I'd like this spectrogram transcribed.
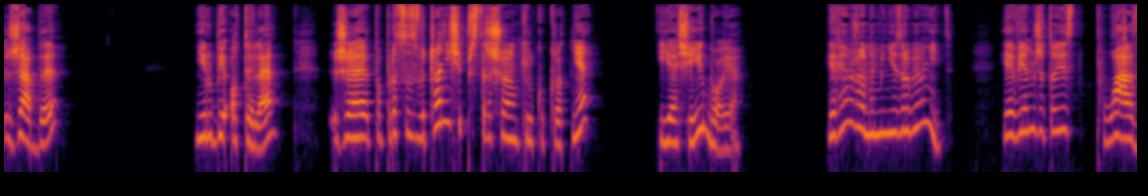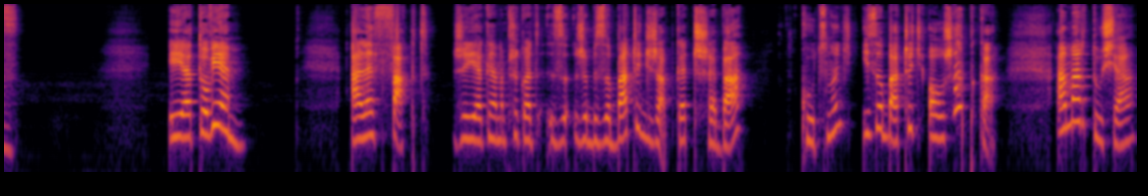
żaby nie lubię o tyle, że po prostu zwyczajnie się przestraszyłam kilkukrotnie i ja się ich boję. Ja wiem, że one mi nie zrobią nic. Ja wiem, że to jest płaz. I ja to wiem. Ale fakt, że jak ja na przykład, żeby zobaczyć żabkę, trzeba kucnąć i zobaczyć o żabka. A Martusia,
